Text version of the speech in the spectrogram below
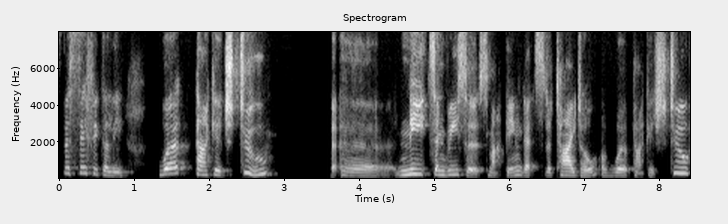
Specifically, work package two uh, needs and resource mapping, that's the title of work package two,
